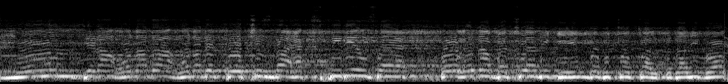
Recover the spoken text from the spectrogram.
ਮੂਲ ਜਿਹੜਾ ਉਹਨਾਂ ਦਾ ਉਹਨਾਂ ਦੇ ਕੋਚਸ ਦਾ ਐਕਸਪੀਰੀਅੰਸ ਹੈ ਉਹ ਇਹਨਾਂ ਬੱਚਿਆਂ ਦੀ ਗੇਮ ਦੇ ਵਿੱਚੋਂ ਝਲਕਦਾ ਜੀ ਬਹੁਤ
